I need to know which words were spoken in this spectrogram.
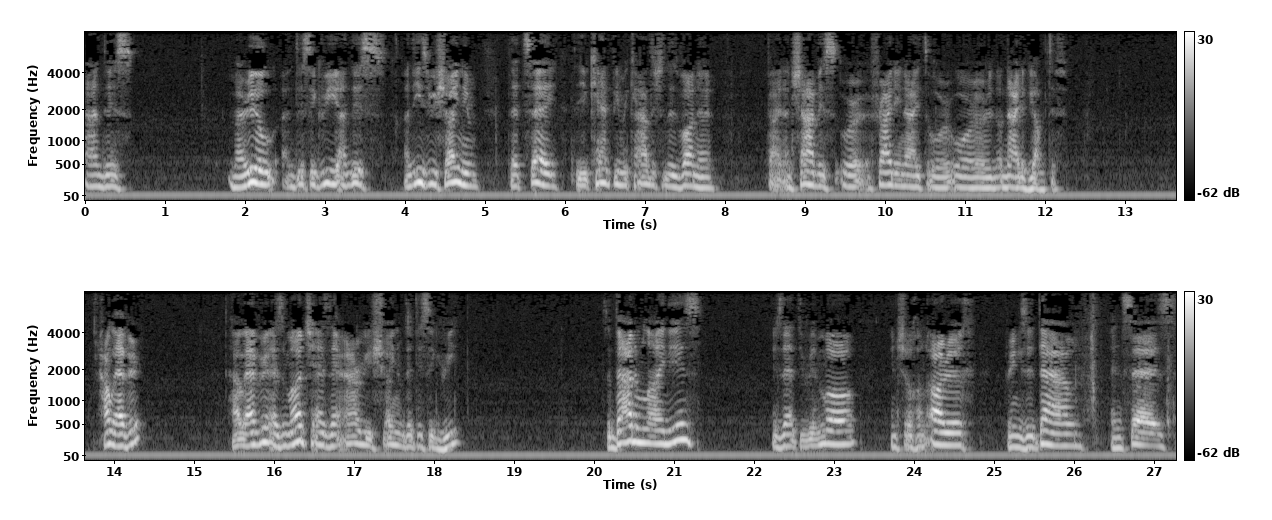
on this Maril and disagree on this, on these Rishonim that say that you can't be Mekadosh Levana on Shabbos or Friday night or, or night of Yom Tiv. However, however, as much as there are Rishonim that disagree, the bottom line is, is that the Rimah in Shulchan Aruch brings it down and says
